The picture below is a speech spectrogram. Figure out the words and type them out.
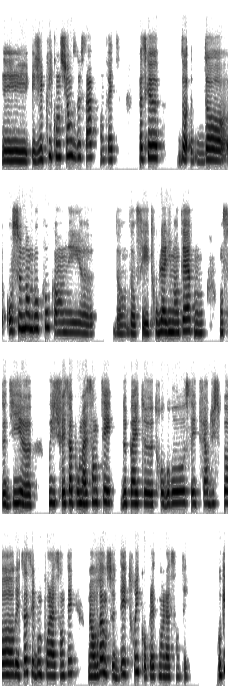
j'ai pris conscience de ça, en fait. Parce que on se ment beaucoup quand on est dans, ces troubles alimentaires. on se dit, oui, je fais ça pour ma santé, de ne pas être euh, trop grosse et de faire du sport, et ça, c'est bon pour la santé. Mais en vrai, on se détruit complètement la santé. OK,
